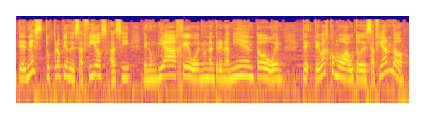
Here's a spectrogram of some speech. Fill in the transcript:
tenés tus propios desafíos así en un viaje o en un entrenamiento o en... ¿Te, te vas como autodesafiando?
